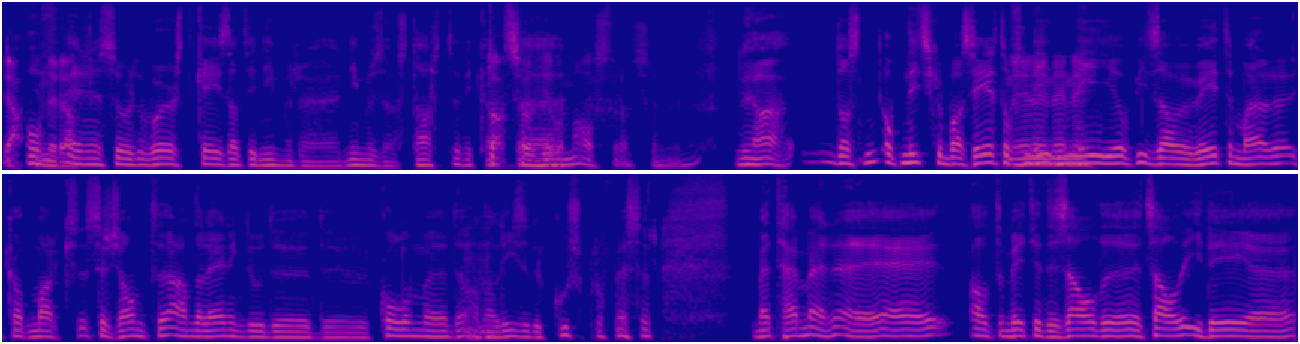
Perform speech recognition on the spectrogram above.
ja, of inderdaad. in een soort worst case dat hij niet meer, uh, niet meer zou starten. Ik dat had, zou uh, helemaal straf zijn. Ja, dat is op niets gebaseerd of Nee, niet, nee, nee. niet op iets dat we weten. Maar ik had Mark Sergeant aan de lijn. Ik doe de, de column, de Mhm. analyse, de koersprofessor met hem. En hij, had een beetje dezelfde, hetzelfde idee. eh,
